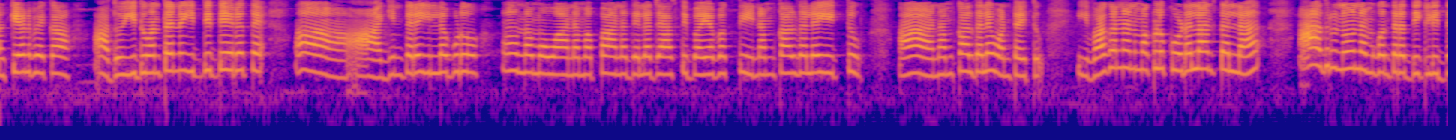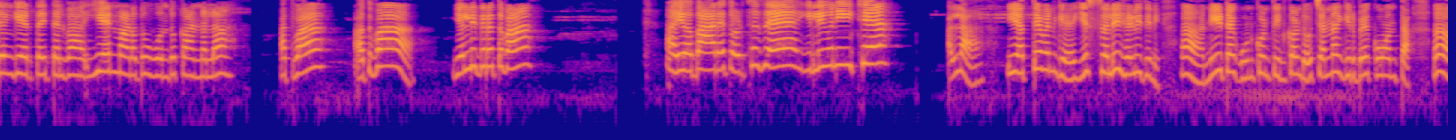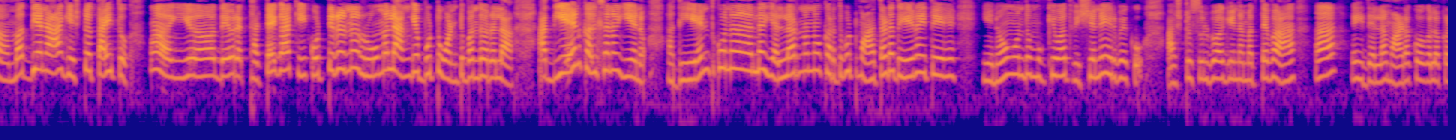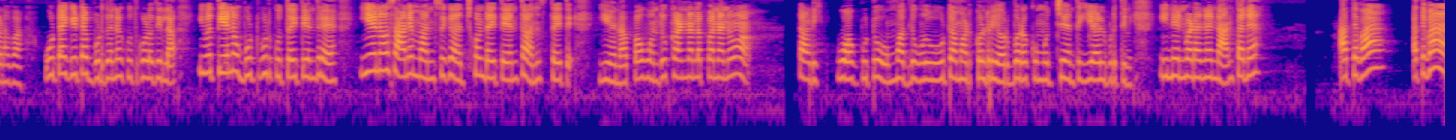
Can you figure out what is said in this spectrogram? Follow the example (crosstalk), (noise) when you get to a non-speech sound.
ಕೇಳಬೇಕಾ? ಅದು ಇದು ಅಂತಾನೆ ಇದ್ದಿದ್ದೇ ಇರುತ್ತೆ. ಆಗಿನ ಥರ ಇಲ್ಲ ಬಿಡು. ನಮ್ಮವ್ವ, ನಮ್ಮಪ್ಪ ಅನ್ನೋದೆಲ್ಲ ಜಾಸ್ತಿ ಭಯ ಭಕ್ತಿ ನಮ್ಮ ಕಾಲದಲ್ಲೇ ಇತ್ತು. ಆ ನಮ್ಮ ಕಾಲದಲ್ಲೇ ಹೊಂಟಾಯ್ತು ಇವಾಗ ನನ್ನ ಮಕ್ಕಳು ಕೊಡಲ್ಲ ಅಂತಲ್ಲ ಆದ್ರೂ ನಮ್ಗೊಂಥರ ದಿಗ್ಲಿದ್ದಂಗೆ ಇರ್ತೈತಲ್ವಾ? ಏನು ಮಾಡೋದು ಒಂದು ಕಾಣಲ್ಲ. ಅಥವಾ? ಅಥವಾ? ಎಲ್ಲಿದ್ದೀರತ್ತವಾ ಅಯ್ಯೋ, ಬಾರೆ ತೊಡ್ಸಸೆ ಇಲ್ಲಿ ಇವನಿ ಈಚೆ? ಅಲ್ಲ, ಈ ಅತ್ತೆವನಿಗೆ ಎಷ್ಟು ಸಲ ಹೇಳಿದ್ದೀನಿ ಹಾಂ ನೀಟಾಗಿ ಉಣ್ಕೊಂಡು ತಿನ್ಕೊಂಡು ಚೆನ್ನಾಗಿರ್ಬೇಕು ಅಂತ. ಮಧ್ಯಾಹ್ನ ಆಗಿ ಎಷ್ಟೊತ್ತಾಯ್ತು? ಅಯ್ಯೋ, ದೇವ್ರ ತಟ್ಟೆಗೆ ಹಾಕಿ ಕೊಟ್ಟಿರೋನು ರೂಮಲ್ಲಿ ಹಂಗೆ ಬಿಟ್ಟು ಹೊಂಟು ಬಂದವರಲ್ಲ. ಅದೇನು ಕಲ್ಸನೋ ಏನೋ. ಅದೇಂದ್ಕೂ ಅಲ್ಲ, ಎಲ್ಲರನ್ನೂ ಕರೆದ್ಬಿಟ್ಟು ಮಾತಾಡೋದು ಏನೈತೆ? ಏನೋ ಒಂದು ಮುಖ್ಯವಾದ ವಿಷಯನೇ ಇರಬೇಕು. ಅಷ್ಟು ಸುಲಭವಾಗಿ ನಮ್ಮ ಅತ್ತೆವ ಇದೆಲ್ಲ ಮಾಡೋಕ್ಕೋಗಲ್ಲ ಕಣವ ಊಟ ಗೀಟ ಬಿಡ್ದೇ ಕೂತ್ಕೊಳ್ಳೋದಿಲ್ಲ. ಇವತ್ತೇನೋ ಬಿಟ್ಬಿಟ್ಟು ಕೂತೈತೆ ಅಂದರೆ ಏನೋ ಸಾನೆ ಮನಸ್ಸಿಗೆ ಹಚ್ಕೊಂಡೈತೆ ಅಂತ ಅನಿಸ್ತೈತೆ. ಏನಪ್ಪ, ಒಂದು ಕಣ್ಣಲ್ಲಪ್ಪ ನಾನು? ತಾಡಿ ಹೋಗ್ಬಿಟ್ಟು ಮೊದಲು ಊಟ ಮಾಡ್ಕೊಳ್ರಿ, ಅವ್ರು ಬರೋಕ್ಕೂ ಮುಚ್ಚೆ ಅಂತ ಹೇಳ್ಬಿಡ್ತೀನಿ. ಇನ್ನೇನು ಮಾಡೋಣ ನಾನು ತಾನೆ? ಅಥವಾ ಅಥವಾ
